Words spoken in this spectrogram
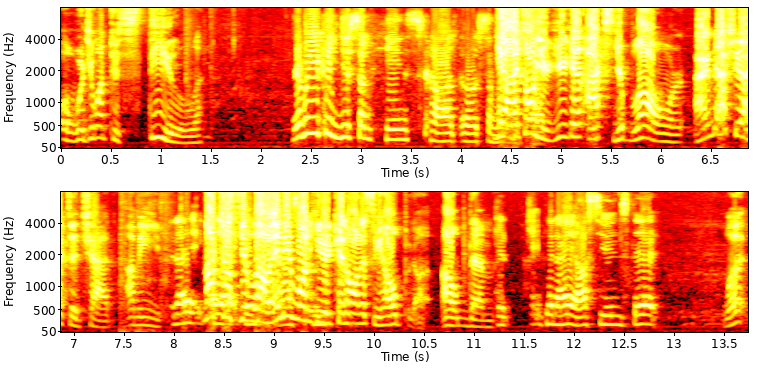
or would you want to steal? Maybe you can use some hints, Scott, or some. Yeah, I told you, you can ask Yip Lao or I can actually ask the chat. I mean, I, not just I, Yip can Lao. I ask Anyone here can honestly help uh, help them. Can, can, can I ask you instead? What?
